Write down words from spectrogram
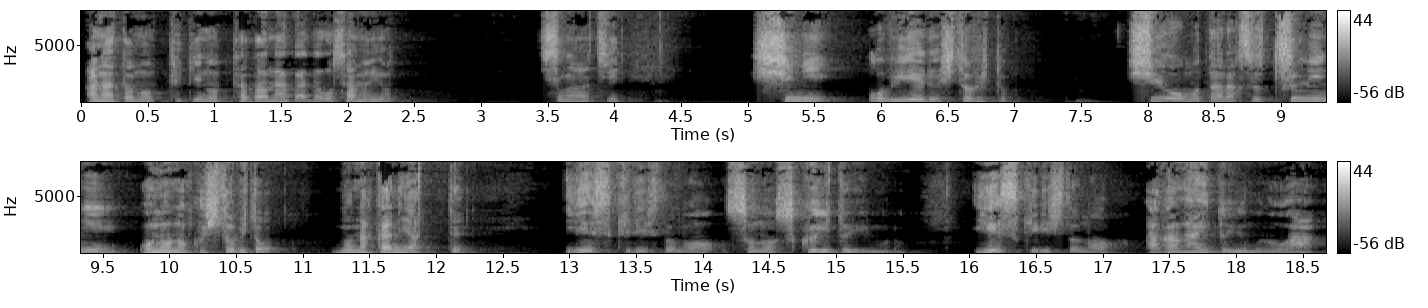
あなたの敵のただ中で収めよ。すなわち、死に怯える人々、死をもたらす罪におののく人々の中にあって、イエス・キリストのその救いというもの、イエス・キリストの贖いというものは、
